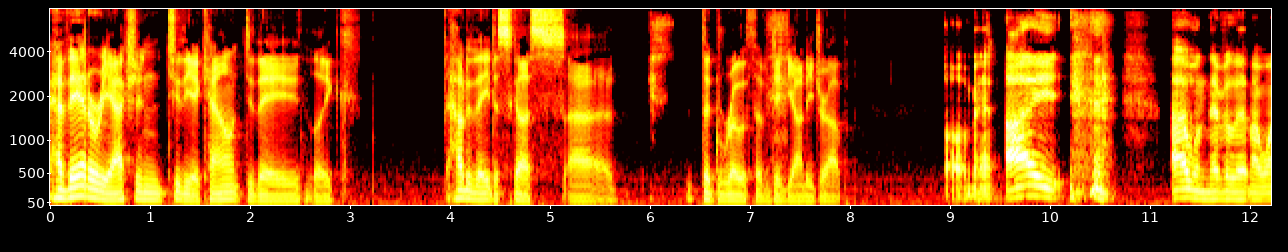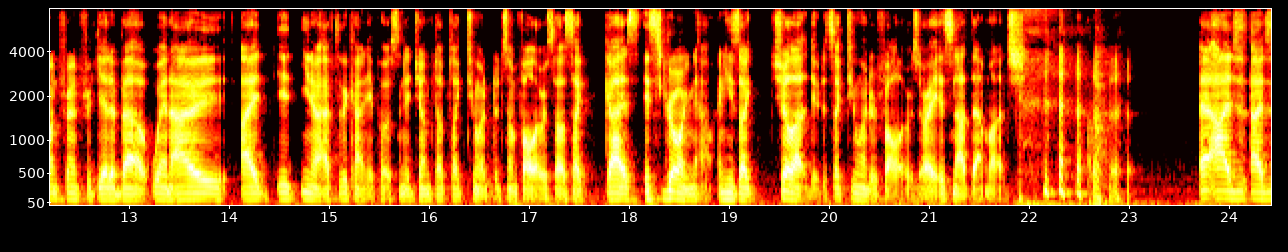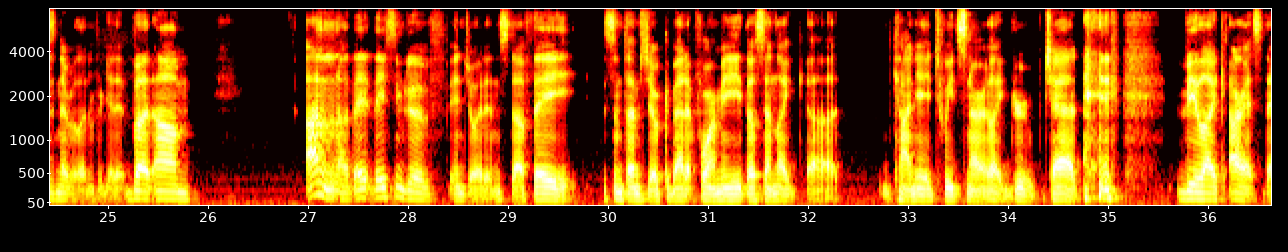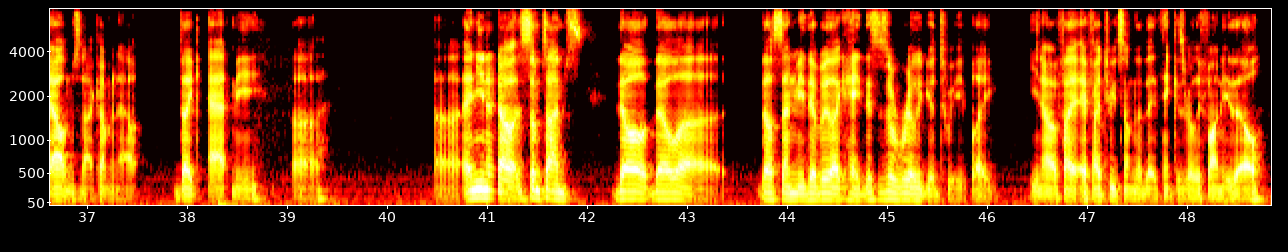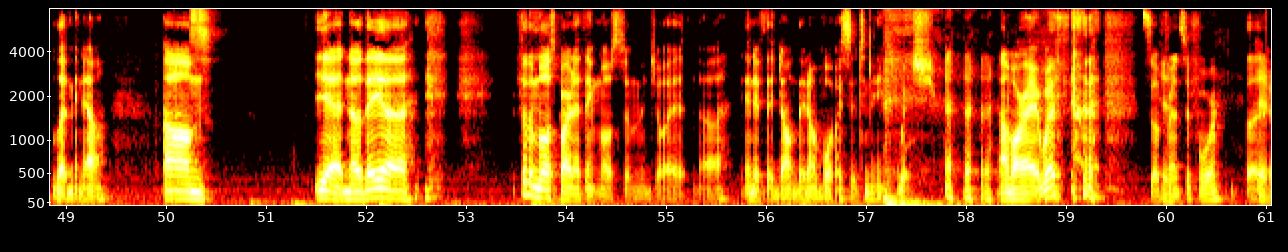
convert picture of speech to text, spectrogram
have they had a reaction to the account? Do they like? How do they discuss uh, the growth of Did Yandhi drop? oh man, I I will never let my one friend forget about when I I it you know after the Kanye post and it jumped up to like 200 some followers. I was like, guys, it's growing now, and he's like, chill out, dude. It's like 200 followers, all right? It's not that much. I just I just never let him forget it. But um, I don't know. They they seem to have enjoyed it and stuff. They sometimes joke about it for me. They'll send like uh, Kanye tweets in our like group chat and be like, "All right, so the album's not coming out." Like at me. Uh, uh, and you know, sometimes they'll they'll uh they'll send me. They'll be like, "Hey, this is a really good tweet." Like, you know, if I if I tweet something that they think is really funny, they'll let me know. Um, yeah, no, they uh. for the most part, I think most of them enjoy it. Uh, and if they don't, they don't voice it to me, which I'm all right with. so what friends are for. But Yeah.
